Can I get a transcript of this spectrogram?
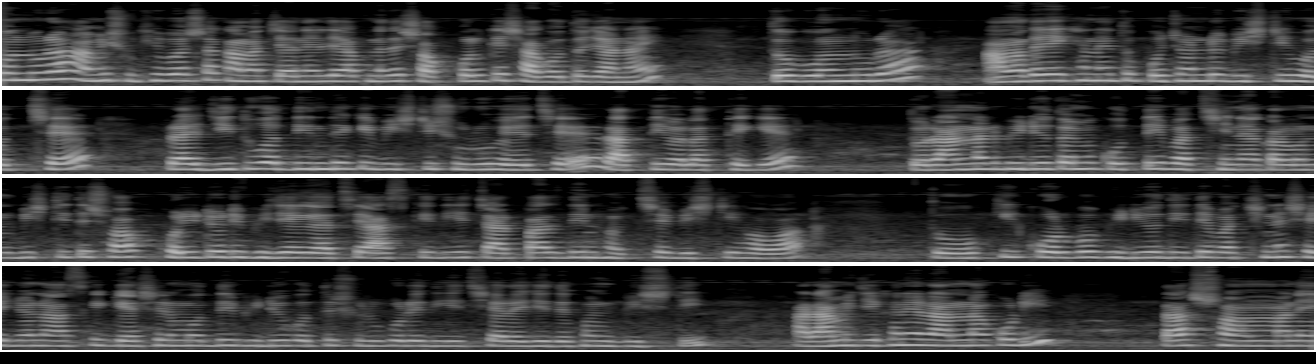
বন্ধুরা, আমি সুখী বসাক। আমার চ্যানেলে আপনাদের সকলকে স্বাগত জানাই। তো বন্ধুরা, আমাদের এখানে তো প্রচণ্ড বৃষ্টি হচ্ছে। প্রায় জিতুয়ার দিন থেকে বৃষ্টি শুরু হয়েছে রাত্রিবেলার থেকে। তো রান্নার ভিডিও তো আমি করতেই পারছি না, কারণ বৃষ্টিতে সব খড়িটড়ি ভিজে গেছে। আজকে দিয়ে চার পাঁচ দিন হচ্ছে বৃষ্টি হওয়া। তো কি করব, ভিডিও দিতে পারছি না সেই জন্য আজকে গ্যাসের মধ্যে ভিডিও করতে শুরু করে দিয়েছি। আর এই যে দেখুন বৃষ্টি। আর আমি যেখানে রান্না করি, তার মানে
